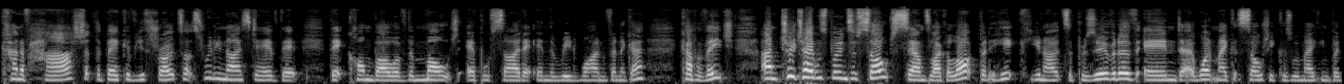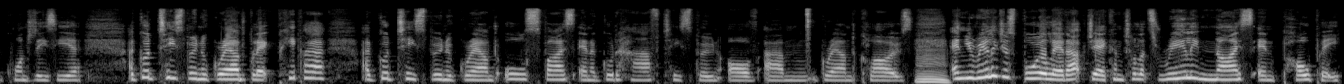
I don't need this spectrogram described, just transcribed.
kind of harsh at the back of your throat. So it's really nice to have that that combo of the malt, apple cider, and the red wine vinegar, cup of each. Um, two tablespoons of salt sounds like a lot, but heck, you know, it's a preservative and uh, won't make it salty because we're making big quantities here. A good teaspoon of ground black pepper, a good teaspoon of ground allspice, and a good half teaspoon of um, ground cloves. And you really just boil that up, Jack, until it's really nice and pulpy,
